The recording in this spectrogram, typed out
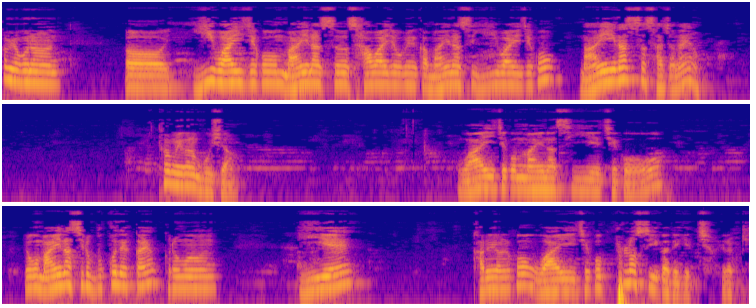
그럼 요거는 어 2y제곱 마이너스 4y제곱이니까 마이너스 2y제곱 마이너스 4잖아요. 그럼 이거는 무엇이야? y제곱 마이너스 2의 제곱 요거 마이너스로 묶어낼까요? 그러면 2의 가로 열고 y제곱 플러스 2가 되겠죠. 이렇게.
